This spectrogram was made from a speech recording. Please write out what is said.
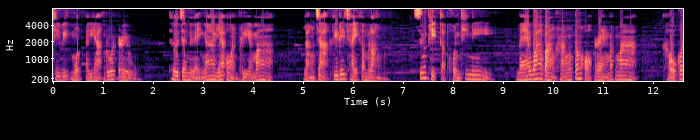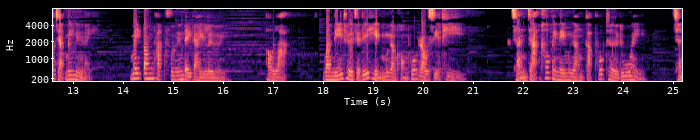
ชีวิตหมดไปอย่างรวดเร็ว เธอจะเหนื่อยง่ายและอ่อนเพลียมาก หลังจากที่ได้ใช้กำลัง ซึ่งผิดกับคนที่นี่ แม้ว่าบางครั้งต้องออกแรงมากๆ เขาก็จะไม่เหนื่อย ไม่ต้องพักฟื้นใด ๆเลย เอาละวันนี้เธอจะได้เห็นเมืองของพวกเราเสียที ฉันจะเข้าไปในเมืองกับพวกเธอด้วย ฉัน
